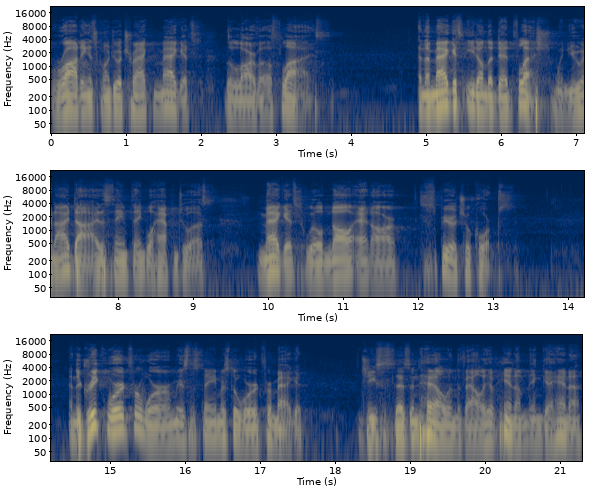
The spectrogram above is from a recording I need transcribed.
rotting, it's going to attract maggots, the larvae of flies. And the maggots eat on the dead flesh. When you and I die, the same thing will happen to us. Maggots will gnaw at our spiritual corpse. And the Greek word for worm is the same as the word for maggot. Jesus says, In hell, in the valley of Hinnom, in Gehenna,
